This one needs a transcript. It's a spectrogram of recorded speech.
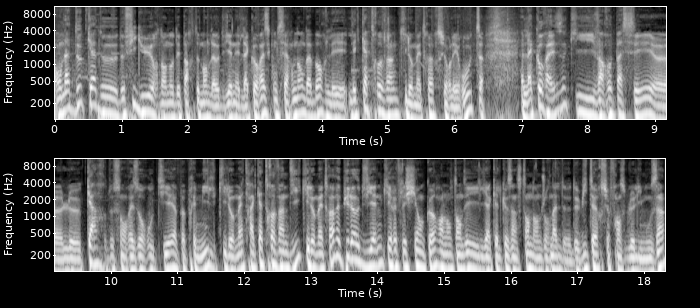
On a deux cas de, de figure dans nos départements de la Haute-Vienne et de la Corrèze concernant d'abord les, les 80 km heure sur les routes. La Corrèze qui va repasser euh, le quart de son réseau routier, à peu près 1000 km à 90 km heure. Et puis la Haute-Vienne qui réfléchit encore, on l'entendait il y a quelques instants dans le journal de, de 8 heures sur France Bleu Limousin.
